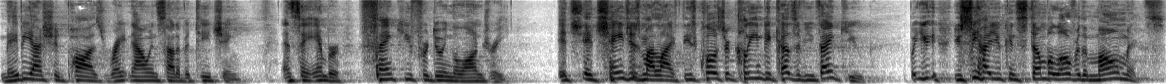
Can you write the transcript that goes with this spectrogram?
Maybe I should pause right now inside of a teaching and say, Amber, thank you for doing the laundry. It, it changes my life. These clothes are clean because of you. Thank you. But you, you see how you can stumble over the moments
